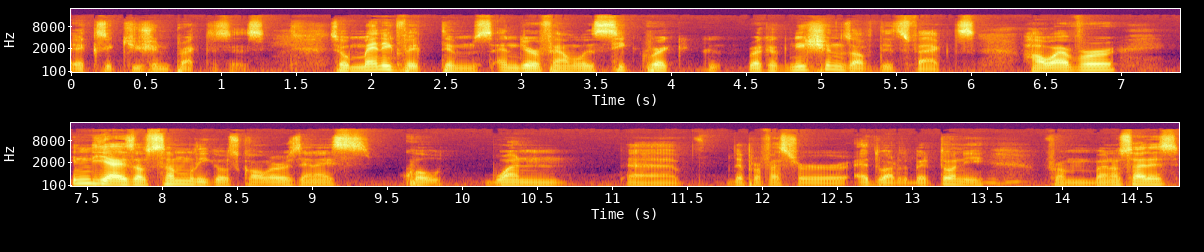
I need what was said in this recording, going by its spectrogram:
execution practices. So many victims and their families seek rec recognitions of these facts. However, in the eyes of some legal scholars, and I quote one, uh, the professor Eduardo Bertoni mm -hmm. from Buenos Aires,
